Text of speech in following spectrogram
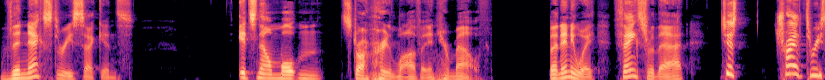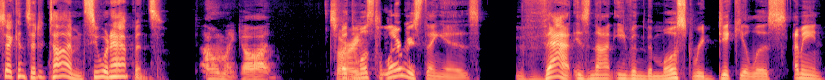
The next three seconds, it's now molten strawberry lava in your mouth. But anyway, thanks for that. Just try it three seconds at a time and see what happens. Oh my god. Sorry. But the most hilarious thing is that is not even the most ridiculous. I mean,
